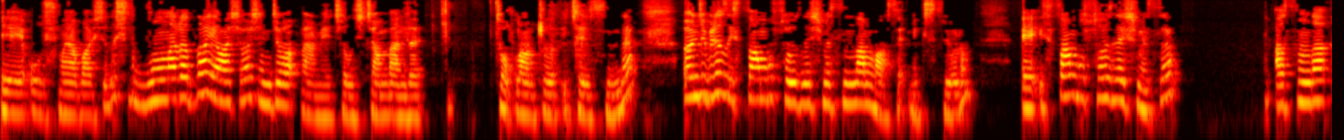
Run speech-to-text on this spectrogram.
e, oluşmaya başladı. Şimdi bunlara da yavaş yavaş hani cevap vermeye çalışacağım ben de toplantı içerisinde. Önce biraz İstanbul Sözleşmesi'nden bahsetmek istiyorum. Ee, İstanbul Sözleşmesi aslında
